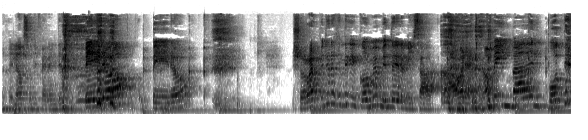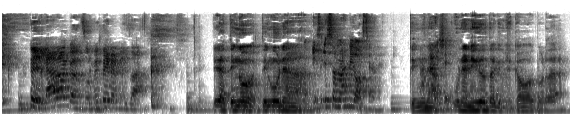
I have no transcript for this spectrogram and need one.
los helados son diferentes, pero, pero, yo respeto a la gente que come menta granizada. Ahora, no me invada el pote de helado con su menta granizada. Mira, tengo, tengo una. Es- eso no es negociable. Tengo una, una anécdota que me acabo de acordar.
